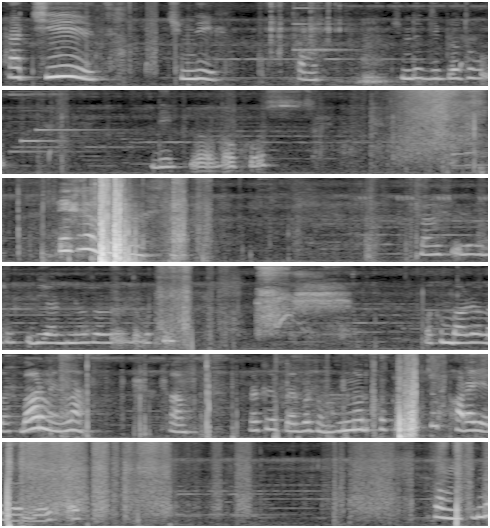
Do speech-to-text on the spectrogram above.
Ha çit. Çim değil. Tamam. Şimdi diploto diplodocus. Ben şöyle gidip bir diğer dinozorlara da bakayım. Bakın bağırıyorlar. Bağırmayın lan. Tamam. Arkadaşlar bakın bunları topladıkça para geliyor diyor işte. Tamam şimdi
